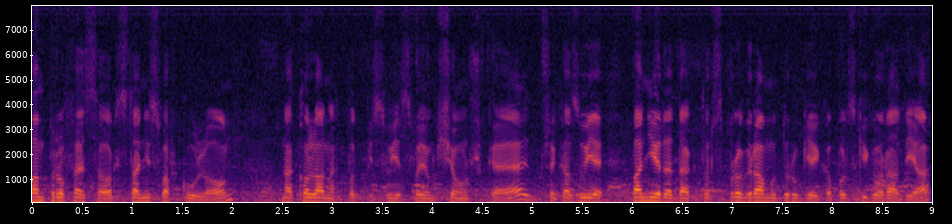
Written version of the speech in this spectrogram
pan profesor Stanisław Kulon. Na kolanach podpisuje swoją książkę. Przekazuje pani redaktor z programu drugiego Polskiego Radia,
